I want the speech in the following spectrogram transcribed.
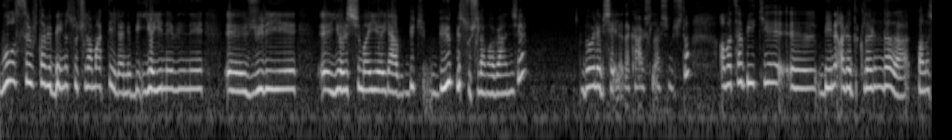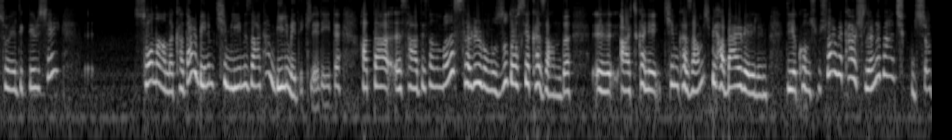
Bu sırf tabii beni suçlamak değil. Hani bir yayın evini, e, jüriyi, e, yarışmayı yani büyük bir suçlama bence. Böyle bir şeyle de karşılaşmıştım. Ama tabii ki e, beni aradıklarında da bana söyledikleri şey son ana kadar benim kimliğimi zaten bilmedikleriydi. Hatta e, Saadet Hanım bana sarı rumuzlu dosya kazandı. E, artık hani kim kazanmış bir haber verelim diye konuşmuşlar ve karşılarına ben çıkmışım.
